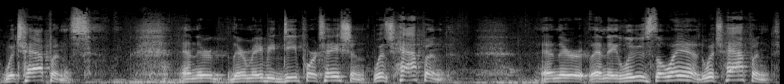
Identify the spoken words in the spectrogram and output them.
which happens. And there, there may be deportation, which happened. And, and they lose the land, which happened.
